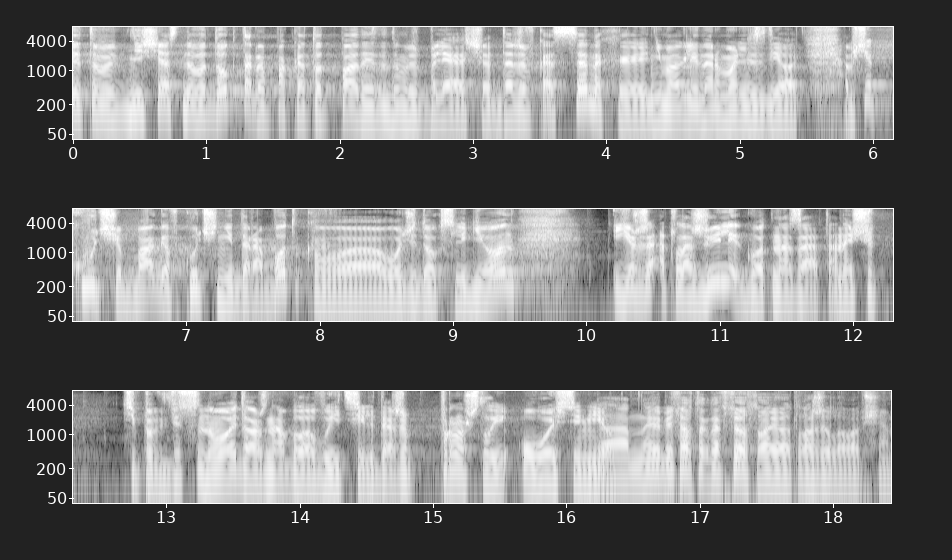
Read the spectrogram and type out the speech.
этого несчастного доктора, пока тот падает, и думаешь, бля, что, даже в касценах э, не могли нормально сделать. Вообще куча багов, куча недоработок в э, Watch Dogs Legion. Ее же отложили год назад, она еще типа весной должна была выйти или даже прошлой осенью. Да, но Ubisoft тогда все свое отложила вообще.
